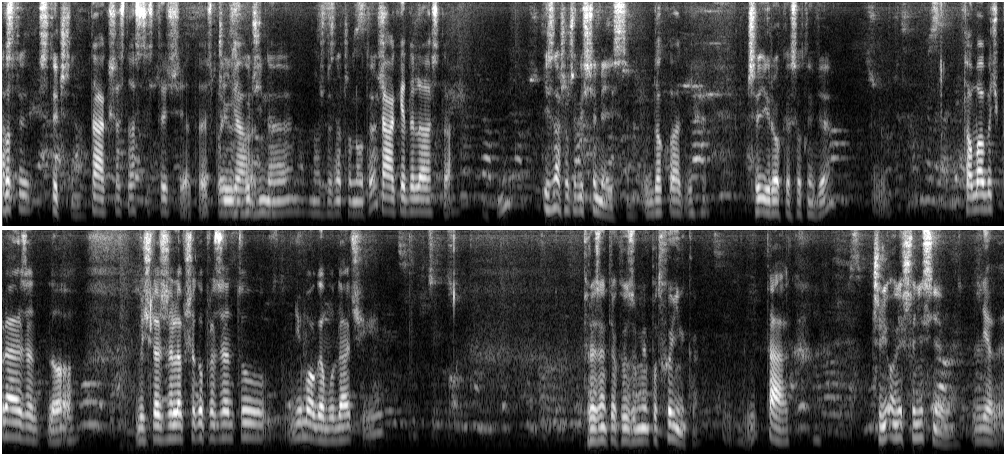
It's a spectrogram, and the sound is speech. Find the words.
Każdego, stycznia. tak, 16 stycznia, to jest Czy już poniedziałek. godzinę masz wyznaczoną też? Tak, 11, I znasz oczywiście miejsce. dokładnie. Czy Irokes o tym wie? To ma być prezent, no. Myślę, że lepszego prezentu nie mogę mu dać i Prezent, jak rozumiem, pod choinkę. Tak, Czyli on jeszcze nic nie wie. nie wiem.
